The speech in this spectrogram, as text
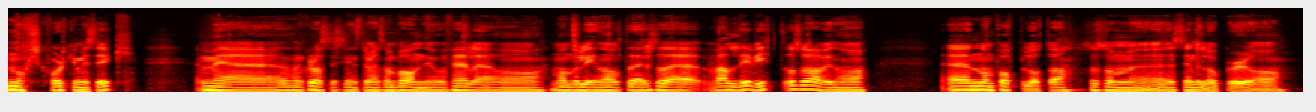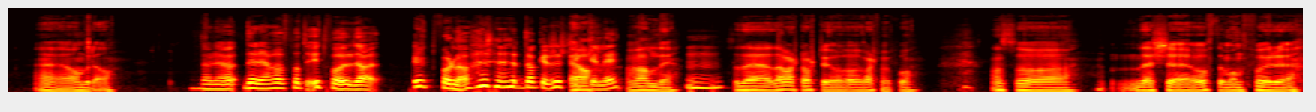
norsk folkemusikk med sånn klassiske instrument som banjo, fele og mandolin og alt det der, så det er veldig hvitt. Og så har vi noe, eh, noen poplåter, sånn som eh, Cindy Loper og eh, andre. Dere, dere har fått utfordra utfolda dere skikkelig. Ja, veldig. Mm. Så det, det, har vært artig å være med på. Altså, det er ikke ofte man får uh,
